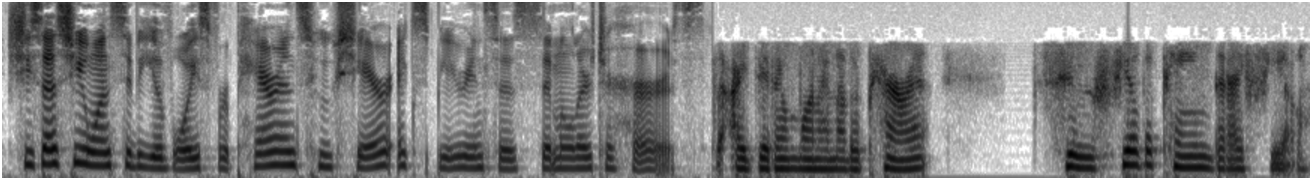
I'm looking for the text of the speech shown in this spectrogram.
She says she wants to be a voice for parents who share experiences similar to hers. I didn't want another parent to feel the pain that I feel.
